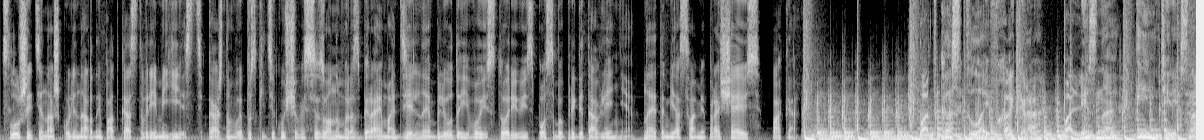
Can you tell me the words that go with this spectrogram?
Слушайте наш кулинарный подкаст «Время есть». В каждом выпуске текущего сезона мы разбираем отдельное блюдо, его историю и способы приготовления. На этом я с вами прощаюсь. Пока. Подкаст Лайфхакера. Полезно и интересно.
